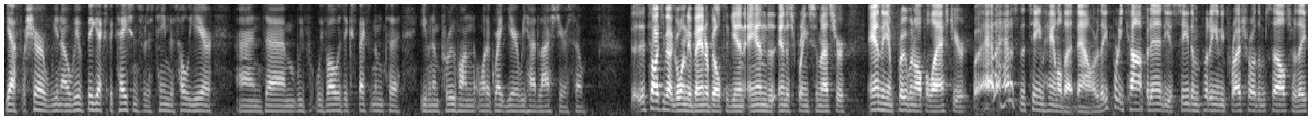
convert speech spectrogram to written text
yeah, for sure, you know we have big expectations for this team this whole year, and um, we've we've always expected them to even improve on what a great year we had last year. So. Talking about going to Vanderbilt again and the, and the spring semester and the improvement off of last year, how, how does the team handle that now? Are they pretty confident? Do you see them putting any pressure on themselves? Are they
